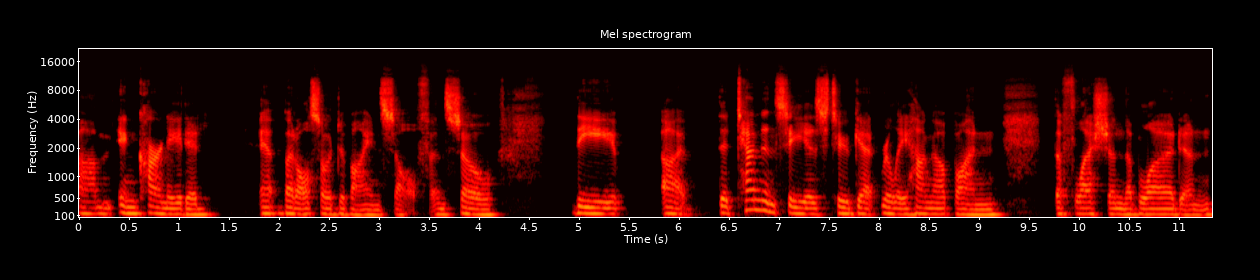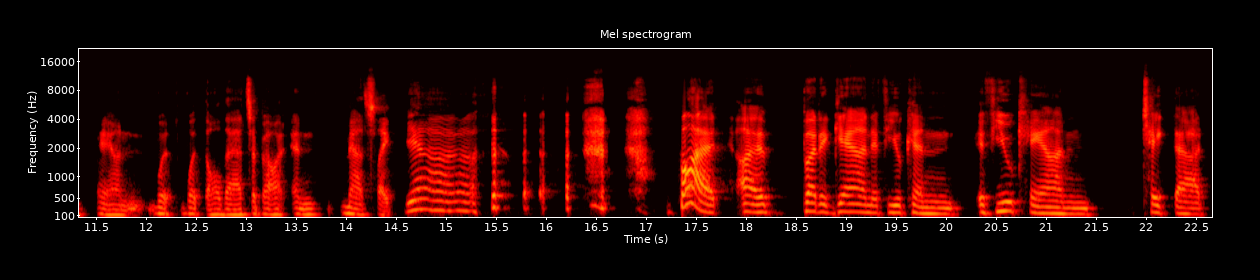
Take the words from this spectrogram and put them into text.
um, incarnated eh, but also divine self. And so the uh, the tendency is to get really hung up on the flesh and the blood and and what what all that's about. And matt's like yeah. But uh but again if you can if you can take that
